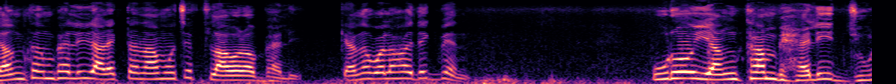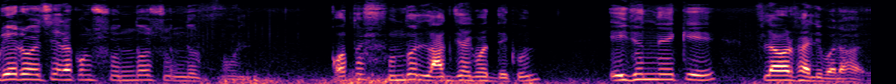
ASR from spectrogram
ইয়াংথাম ভ্যালির আরেকটা নাম হচ্ছে ফ্লাওয়ার অফ ভ্যালি কেন বলা হয় দেখবেন? পুরো ইয়াংথাম ভ্যালি জুড়ে রয়েছে এরকম সুন্দর সুন্দর ফুল। কত সুন্দর লাগছে একবার দেখুন। এই জন্য একে ফ্লাওয়ার ভ্যালি বলা হয়।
